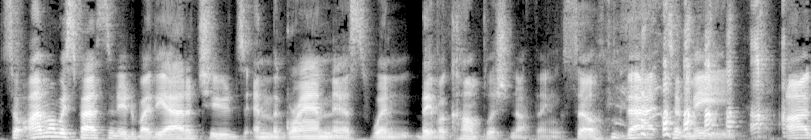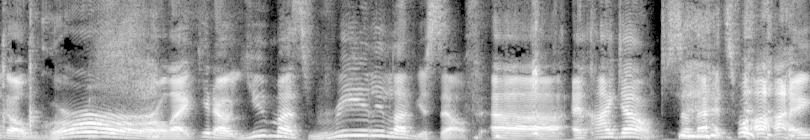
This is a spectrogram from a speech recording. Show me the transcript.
So I'm always fascinated by the attitudes and the grandness when they've accomplished nothing. So that to me, I go, girl, like you know, you must really love yourself, uh, and I don't. So that's why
